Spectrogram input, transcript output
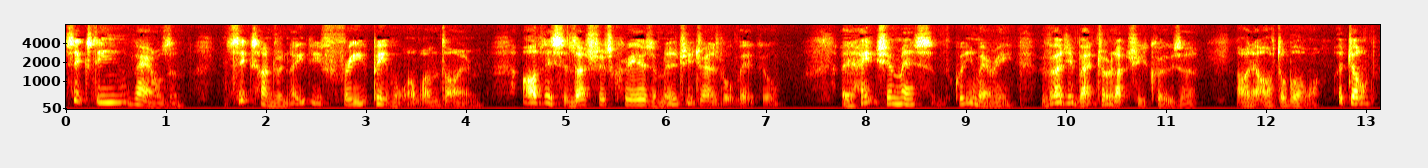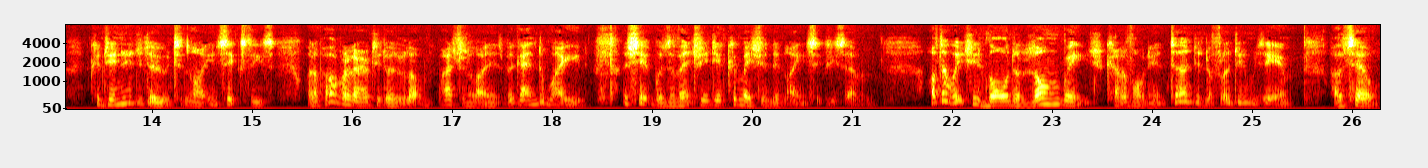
16,683 people at one time. After this illustrious career as a military transport vehicle, the HMS Queen Mary reverted back to a luxury cruiser after war. A job continued to do until the 1960s, when the popularity of the liners began to wane. The ship was eventually decommissioned in 1967, after which it moored at Long Beach, California, and turned into a floating museum hotel.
